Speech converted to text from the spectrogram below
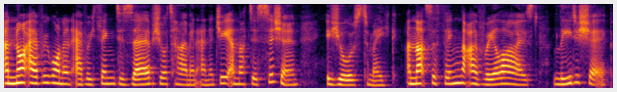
And not everyone and everything deserves your time and energy, and that decision is yours to make. And that's the thing that I've realized leadership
